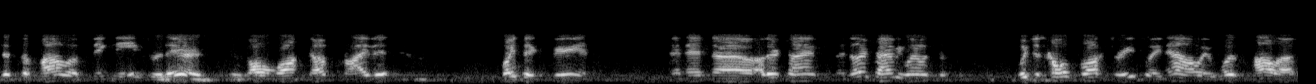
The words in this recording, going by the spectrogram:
just a pile of big names were there. It was all locked up, private, quite the experience. And then uh, other time, another time we went to, which is called Fox Raceway now. It was Pala.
